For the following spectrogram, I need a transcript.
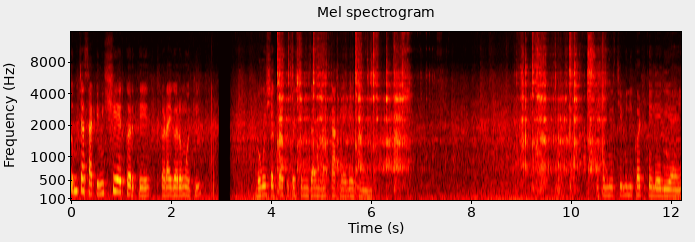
तुमच्यासाठी मी शेअर करते. कढाई गरम होती. बघू शकता तिथं शेंगदाणे टाकलेले आहेत मी तिथं मिरची मी कट केलेली आहे.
